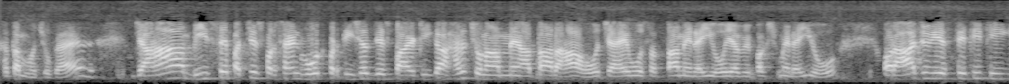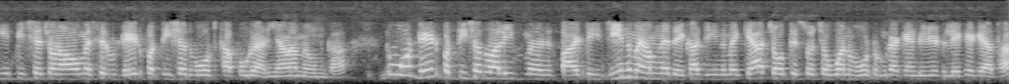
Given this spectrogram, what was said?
खत्म हो चुका है। जहाँ 20 से 25 परसेंट वोट प्रतिशत जिस पार्टी का हर चुनाव में आता रहा हो, चाहे वो सत्ता में रही हो या विपक्ष में रही हो, और आज ये स्थिति थी कि पीछे चुनाव में सिर्फ़ डेढ़ प्रतिशत वोट था पूरे हरियाणा में उनका तो वो डेढ़ प्रतिशत वाली पार्टी जींद में हमने देखा, जींद में क्या चौतीस सौ चौवन वोट उनका कैंडिडेट लेके गया था,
